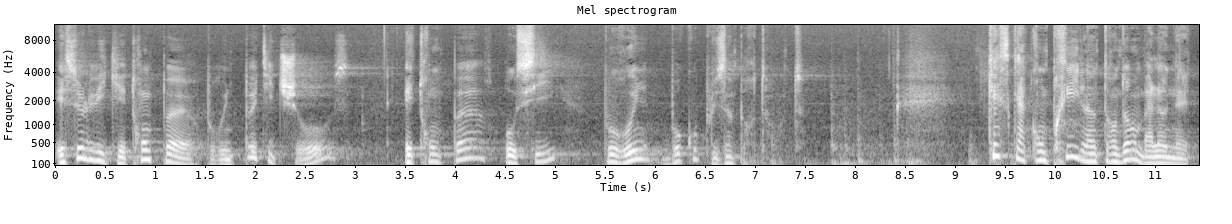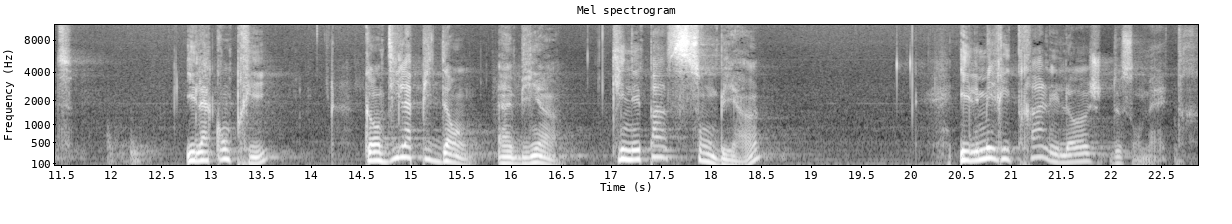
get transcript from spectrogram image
Et celui qui est trompeur pour une petite chose est trompeur aussi pour une beaucoup plus importante. Qu'est-ce qu'a compris l'intendant malhonnête? Il a compris qu'en dilapidant un bien qui n'est pas son bien, il méritera l'éloge de son maître.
